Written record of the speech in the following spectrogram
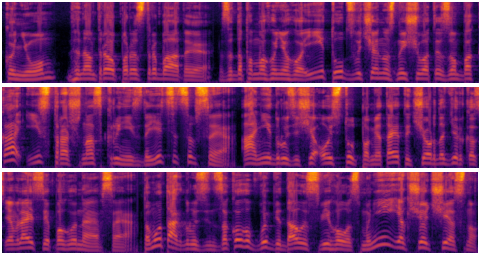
конем, де нам треба перестрибати за допомогою нього. І тут, звичайно, знищувати зомбака і страшна скриня. Здається, це все. А, ні, друзі, ще ось тут, пам'ятаєте, чорна дірка з'являється і поглинає все. Тому так, друзі, за кого б ви віддали свій голос? Мені, якщо чесно,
